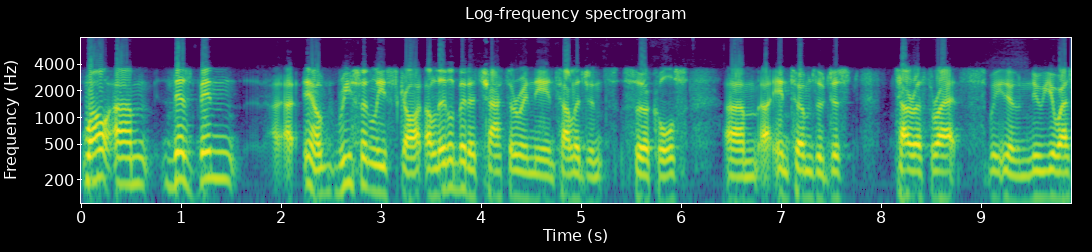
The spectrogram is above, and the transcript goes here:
Well, um, there's been, uh, you know, recently, Scott, a little bit of chatter in the intelligence circles um, uh, in terms of just terror threats. We, you know, new U.S.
